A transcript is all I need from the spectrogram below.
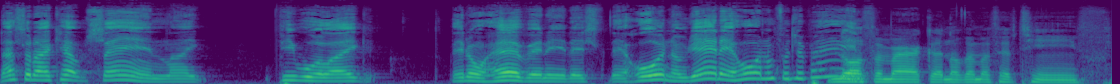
That's what I kept saying. Like people were like, they don't have any. They they're hoarding them. Yeah, they're hoarding them for Japan. North America, November fifteenth.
